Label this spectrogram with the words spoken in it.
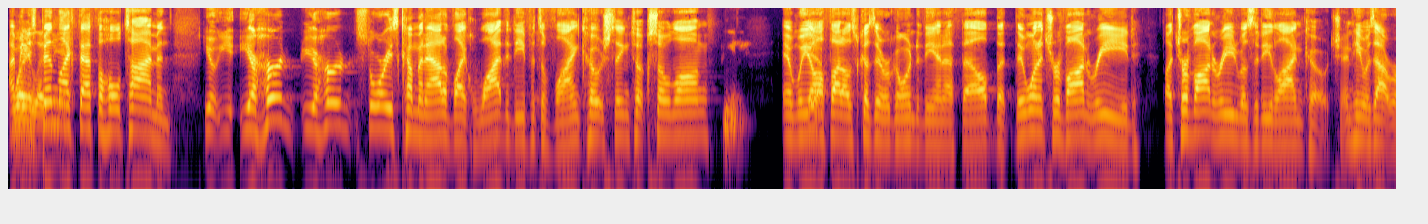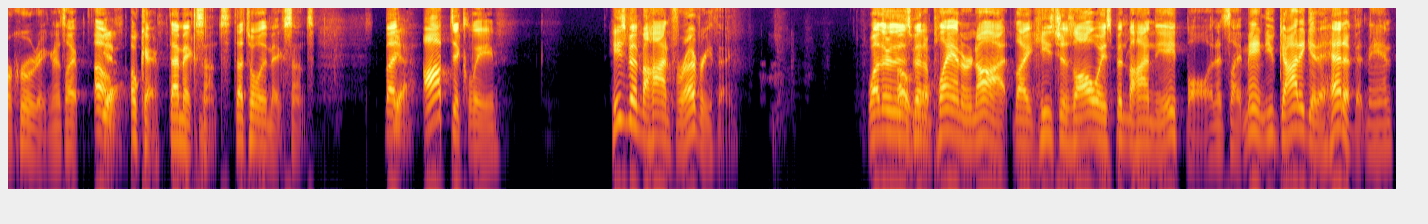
I mean, it's been like that the whole time, and you know, you, you heard you heard stories coming out of like why the defensive line coach thing took so long, and we all thought it was because they were going to the NFL, but they wanted Trovon Reed. Like Trovon Reed was the D line coach, and he was out recruiting, and it's like, oh, Yeah. okay, that makes sense. That totally makes sense. But Yeah. optically, he's been behind for everything. Whether there's Oh, been yeah. a plan or not, like he's just always been behind the eight ball. And it's like, man, you got to get ahead of it, man.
